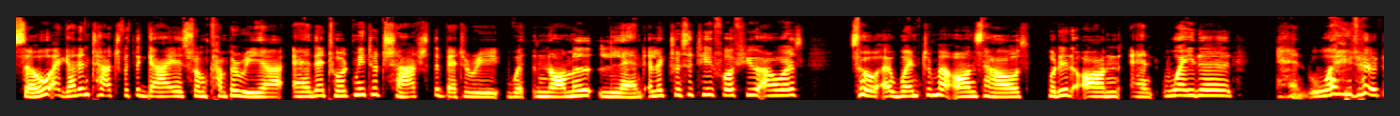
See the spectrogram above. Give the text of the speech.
So I got in touch with the guys from Camperia and they told me to charge the battery with normal land electricity for a few hours. So I went to my aunt's house, put it on and waited and waited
